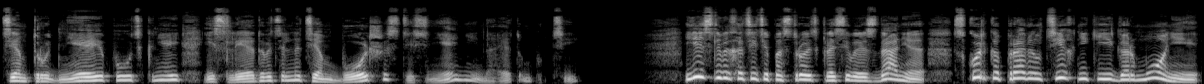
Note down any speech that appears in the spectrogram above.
тем труднее путь к ней, и, следовательно, тем больше стеснений на этом пути. Если вы хотите построить красивое здание, сколько правил техники и гармонии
